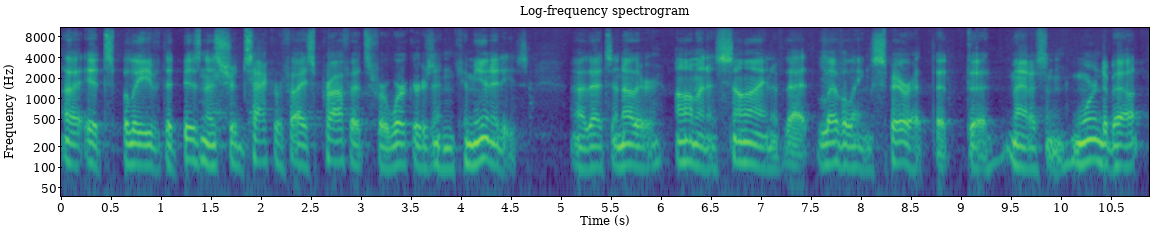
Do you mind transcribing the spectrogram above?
uh, it's believed that business should sacrifice profits for workers and communities. Uh, that's another ominous sign of that leveling spirit that uh, Madison warned about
